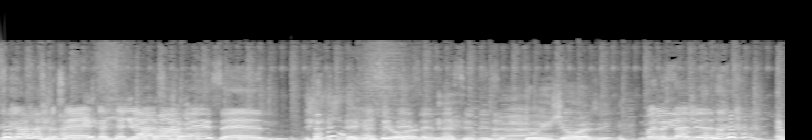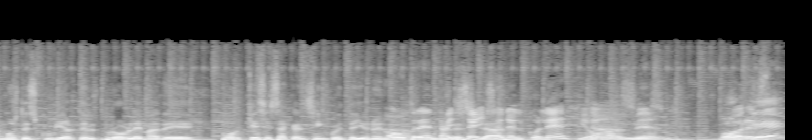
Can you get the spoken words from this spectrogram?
Digamos que se, que se llama. Dicen. Él y Así yo, dicen, así. así dicen. Tú y yo, así. Bueno, también. Hemos descubierto el problema de por qué se sacan 51 en la O 36 universidad. en el colegio. También. sí. ¿Por, Por qué?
